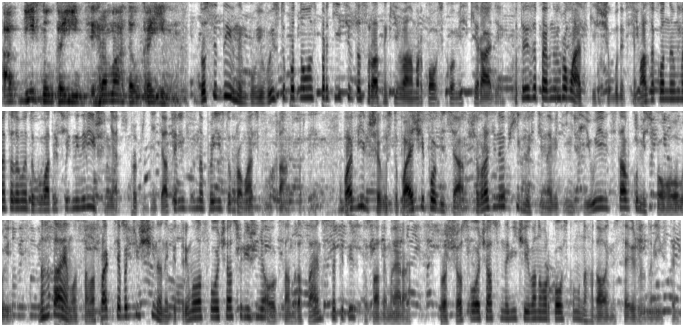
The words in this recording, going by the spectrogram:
а дійсно українці, громада України. Досить дивним був і виступ одного з партійців та соратників Івана Марковського у міській раді, котрий запевнив громадськість, що буде всіма законними методами добиватись відміни рішення про підняття тарифів на проїзд у громадському транспорті. Ба більше виступаючий пообіцяв, що в разі необхідності навіть ініціює відставку міського голови. Нагадаємо, саме фракція Батьківщина не підтримала свого часу рішення Олександра Сайнсуса піти з посади мера. Про що свого часу на вічі Івану Марковському нагадали місцеві журналісти.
